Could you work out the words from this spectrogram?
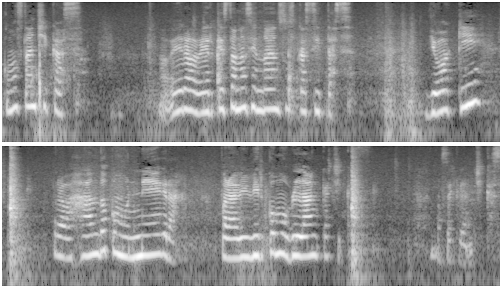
¿Cómo están, chicas? A ver, a ver, ¿qué están haciendo en sus casitas? Yo aquí trabajando como negra para vivir como blanca, chicas. No se crean, chicas.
